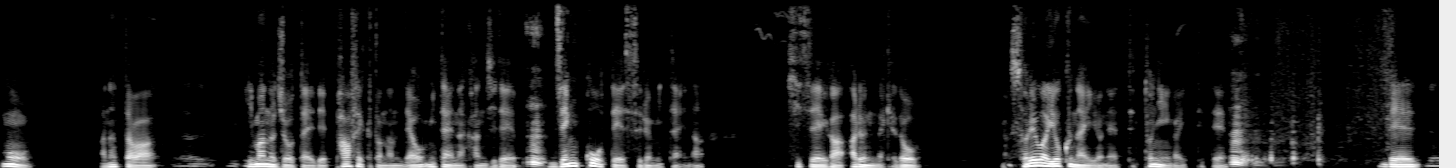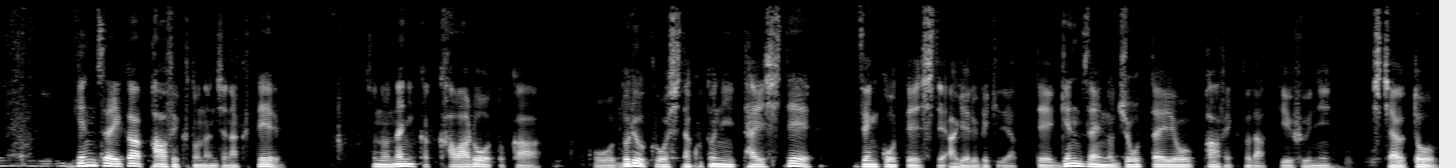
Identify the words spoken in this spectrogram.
もう、あなたは今の状態でパーフェクトなんだよ、みたいな感じで、うん。全肯定するみたいな姿勢があるんだけど、それは良くないよねってトニーが言ってて、うん。で、現在がパーフェクトなんじゃなくて、その何か変わろうとか、こう、努力をしたことに対して全肯定してあげるべきであって、現在の状態をパーフェクトだっていう風にしちゃうと、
